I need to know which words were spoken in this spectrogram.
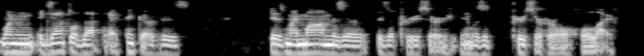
one example of that that I think of is is my mom is a is a producer and was a producer her whole, whole life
